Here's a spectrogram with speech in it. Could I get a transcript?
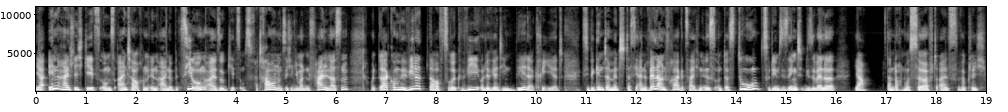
Ja, inhaltlich geht's ums Eintauchen in eine Beziehung, also geht's ums Vertrauen und sich in jemanden fallen lassen. Und da kommen wir wieder darauf zurück, wie Olivia Dean Bilder kreiert. Sie beginnt damit, dass sie eine Welle an Fragezeichen ist und dass du, zu dem sie singt, diese Welle, ja, dann doch nur surft, als wirklich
